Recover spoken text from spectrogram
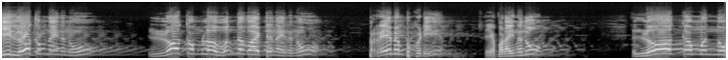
ఈ లోకంనైనను లోకంలో ఉన్న వాటినైనను ప్రేమింపుకుడి ఎవడైనను? లోకమును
